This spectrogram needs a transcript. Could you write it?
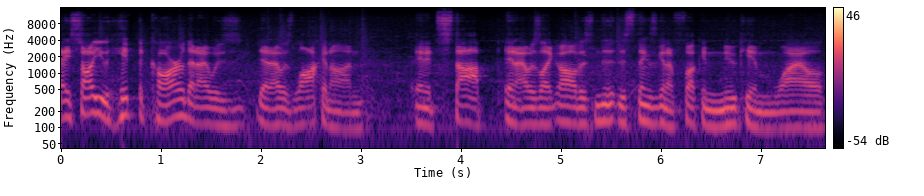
I saw you hit the car that I was that I was locking on, and it stopped. And I was like, "Oh, this this thing's gonna fucking nuke him." While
